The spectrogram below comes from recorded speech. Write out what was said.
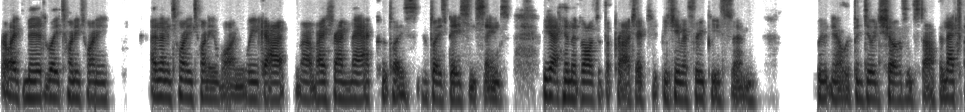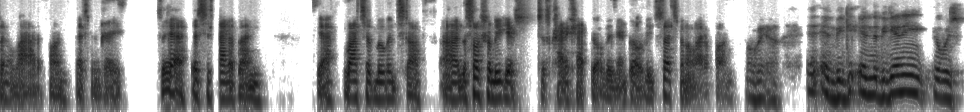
or like mid late 2020, and then in 2021 we got uh, my friend Mac who plays who plays bass and sings. We got him involved with the project. It became a three piece, and we you know we've been doing shows and stuff, and that's been a lot of fun. That's been great. So yeah, it's just kind of been yeah, lots of moving stuff. Uh, the social media just kind of kept building and building. So that's been a lot of fun. Oh yeah. In, in the beginning, it was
